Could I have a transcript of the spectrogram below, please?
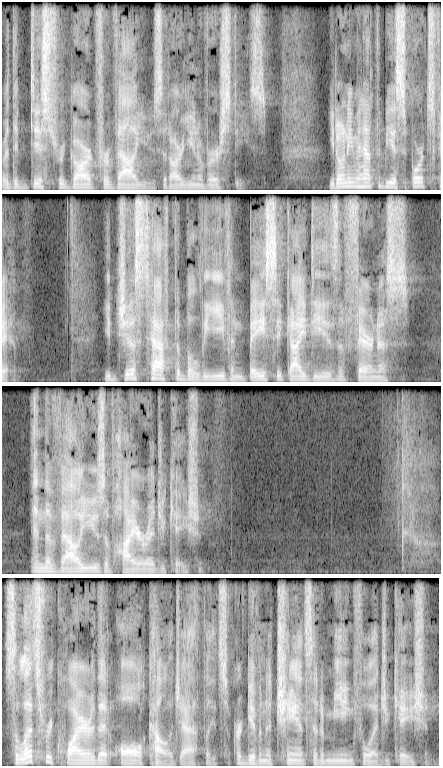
or the disregard for values at our universities. You don't even have to be a sports fan. You just have to believe in basic ideas of fairness and the values of higher education. So let's require that all college athletes are given a chance at a meaningful education.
